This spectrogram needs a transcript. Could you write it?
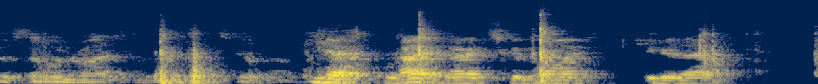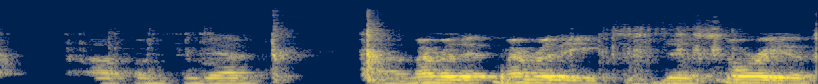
if someone rise from the dead, still. Yeah, right, right, it's a good point. Did you hear that, uh, from, from Dad? Uh, remember the, remember the, the story of,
